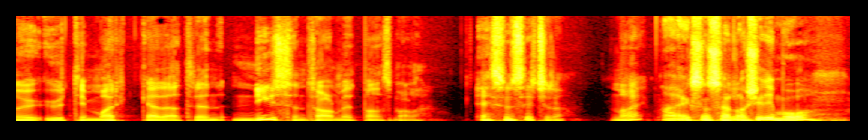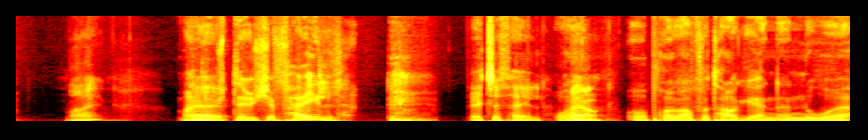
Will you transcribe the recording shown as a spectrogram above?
nå ut i markedet etter en ny sentral midtbanespiller? Jeg syns ikke det. Nei? Nei, jeg syns heller ikke de må. Nei? Men det er jo- det er jo ikke feil Det er ikke feil. å, Men å prøve å få tak i en, en noe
